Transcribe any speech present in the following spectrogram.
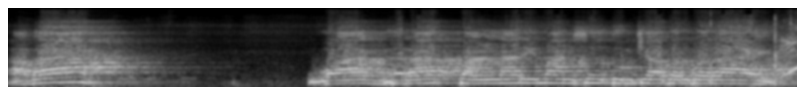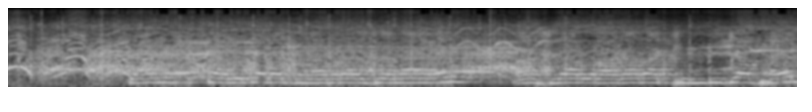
आबा! वाघ घरात पाळणारी माणसं तुमच्या बरोबर आहे त्यामुळे तालुक्याला घाबरायचं नाही असल्या वाघाला खिंडीच्या बाहेर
